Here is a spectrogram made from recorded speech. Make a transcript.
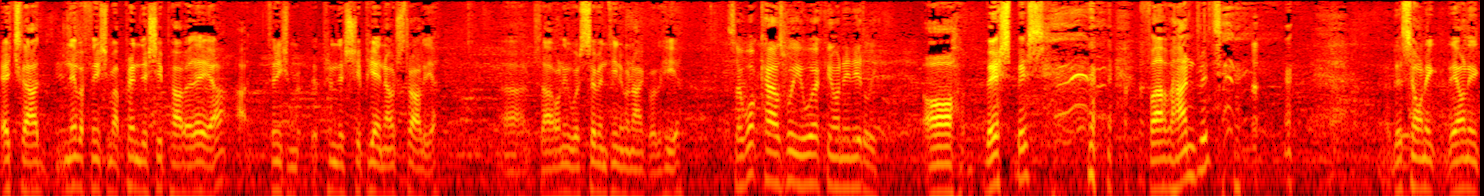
actually, I never finished my apprenticeship over there. I finished my apprenticeship here in Australia. Uh, so I only was 17 when I got here. So what cars were you working on in Italy? Oh, Vespas, 500. That's the only, the only,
